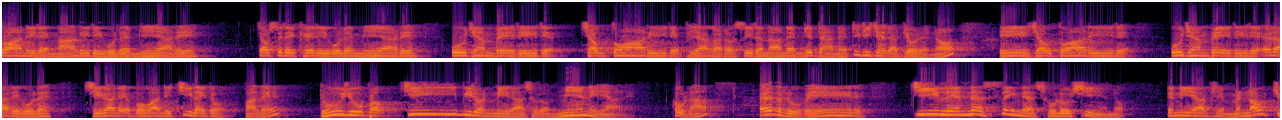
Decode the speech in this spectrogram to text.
သွားနေတဲ့ငါးလေးတွေကိုလည်းမြင်ရတယ်ကြောက်စရိတ်ခဲတွေကိုလည်းမြင်ရတယ်အိုချံပဲ့တွေတဲ့ရောက်သွားတွေတဲ့ဘုရားကတော့စေတနာနဲ့မေတ္တာနဲ့တိတိကျကျပြောတယ်နော်အေးရောက်သွားတွေတဲ့အိုချံပဲ့တွေတဲ့အဲ့ဒါတွေကိုလည်းရေကနေအပေါ်ကနေကြည့်လိုက်တော့ဗာလဲဒူးရိုးပေါက်ကြီးပြီးတော့နေတာဆိုတော့မြင်နေရတယ်ဟုတ်လားအဲ့ဒါလိုပဲတဲ့ကြည်လင်တဲ့စိတ်နဲ့ဆိုလို့ရှိရင်တော့တနည်းအားဖြင့်မနောက်ကျ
